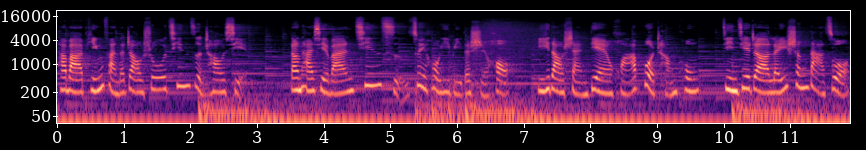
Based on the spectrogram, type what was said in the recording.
他把平反的诏书亲自抄写。当他写完“亲此”最后一笔的时候，一道闪电划破长空，紧接着雷声大作，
